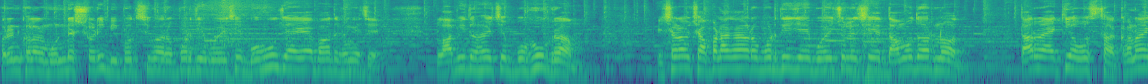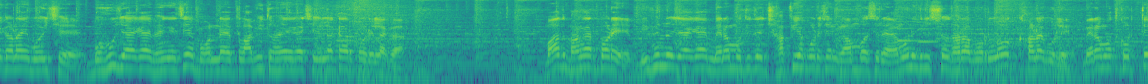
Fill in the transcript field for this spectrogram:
হরিণখোলার মুন্ডেশ্বরী বিপদসীমার ওপর দিয়ে বয়েছে বহু জায়গায় বাঁধ ভেঙেছে, প্লাবিত হয়েছে বহু গ্রাম। এছাড়াও চাপাডাঙ্গার ওপর দিয়ে যে বয়ে চলেছে দামোদর নদ, তারও একই অবস্থা, কানায় কানায় বইছে। বহু জায়গায় ভেঙেছে, বন্যায় প্লাবিত হয়ে গেছে এলাকার পর এলাকা। বাঁধ ভাঙার পরে বিভিন্ন জায়গায় মেরামতিতে ঝাঁপিয়ে পড়েছেন গ্রামবাসীরা। এমনই দৃশ্য ধরা পড়ল খানাকুলে মেরামত করতে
